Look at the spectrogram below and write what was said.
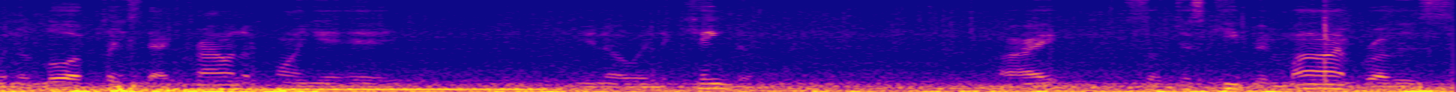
when the Lord placed that crown upon your head, you know, in the kingdom. All right? So just keep in mind, brothers,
